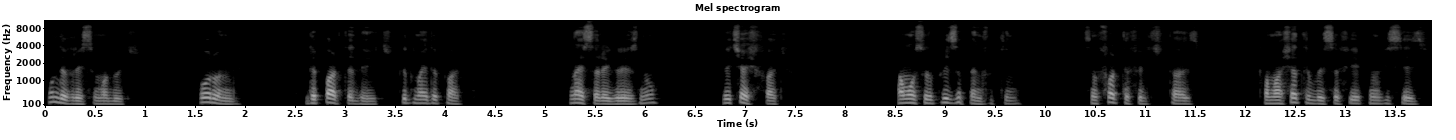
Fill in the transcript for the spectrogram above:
Unde vrei să mă duci? Oriunde. Departe de aici, cât mai departe. N-ai să regrezi, nu? De ce aș face? Am o surpriză pentru tine. Sunt foarte fericit azi. Cam așa trebuie să fie când visezi.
